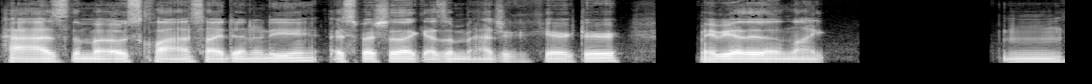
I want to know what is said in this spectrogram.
has the most class identity, especially like as a magic character. Maybe other than like, mm,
